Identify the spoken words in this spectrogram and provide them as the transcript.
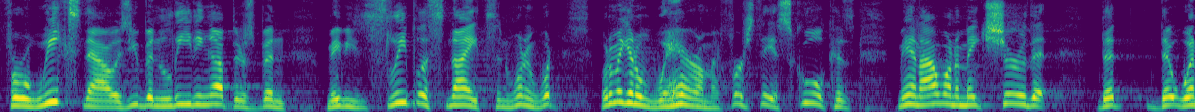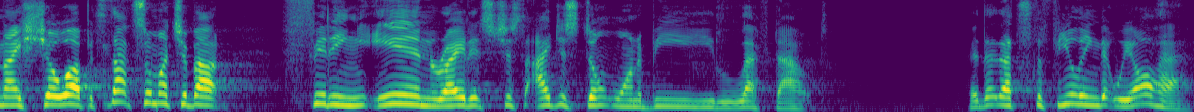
for weeks now, as you've been leading up, there's been maybe sleepless nights and wondering, what, what am I going to wear on my first day of school? Because, man, I want to make sure that that, that when I show up, it's not so much about fitting in, right? It's just, I just don't want to be left out. That's the feeling that we all have.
